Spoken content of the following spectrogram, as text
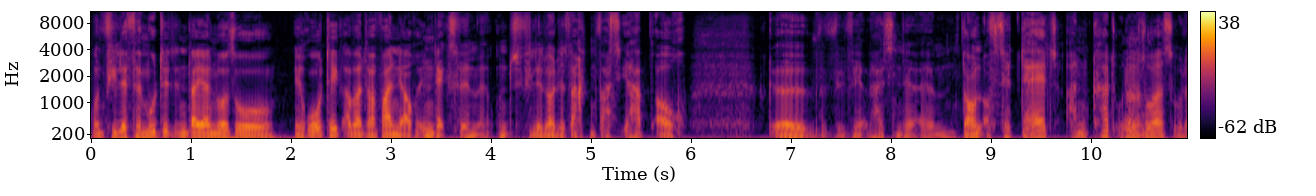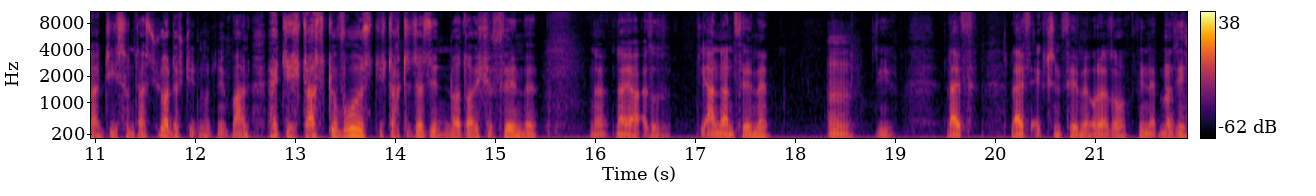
und viele vermuteten da ja nur so Erotik, aber da waren ja auch Indexfilme. Und viele Leute sagten, was, ihr habt auch, äh, wie, wie heißt denn der, ähm, Dawn of the Dead, Uncut oder mhm. sowas oder dies und das. Ja, da steht nur nebenan. Hätte ich das gewusst? Ich dachte, das sind nur solche Filme. Ne? Naja, also die anderen Filme, mhm. die Live-Action-Filme oder so, wie nennt man sie?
